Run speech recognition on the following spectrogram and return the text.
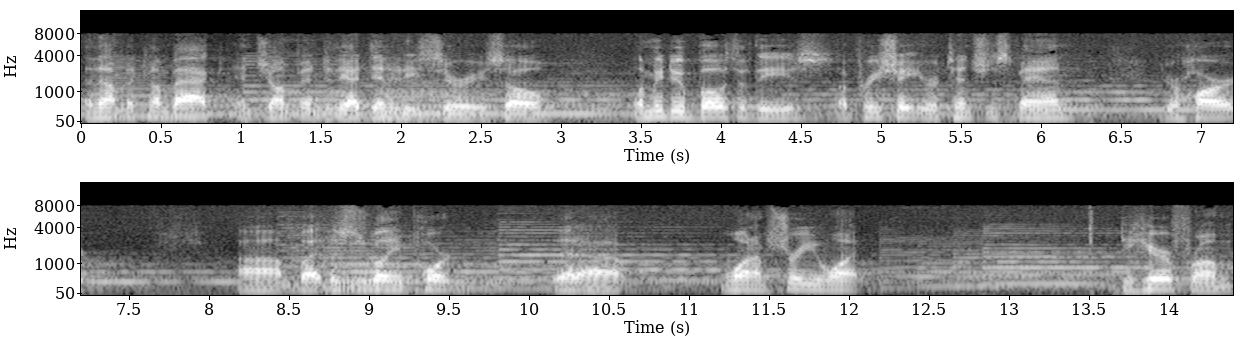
and then I'm going to come back and jump into the identity series. So let me do both of these. I appreciate your attention span, your heart, um, but this is really important. That uh, one, I'm sure you want to hear from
